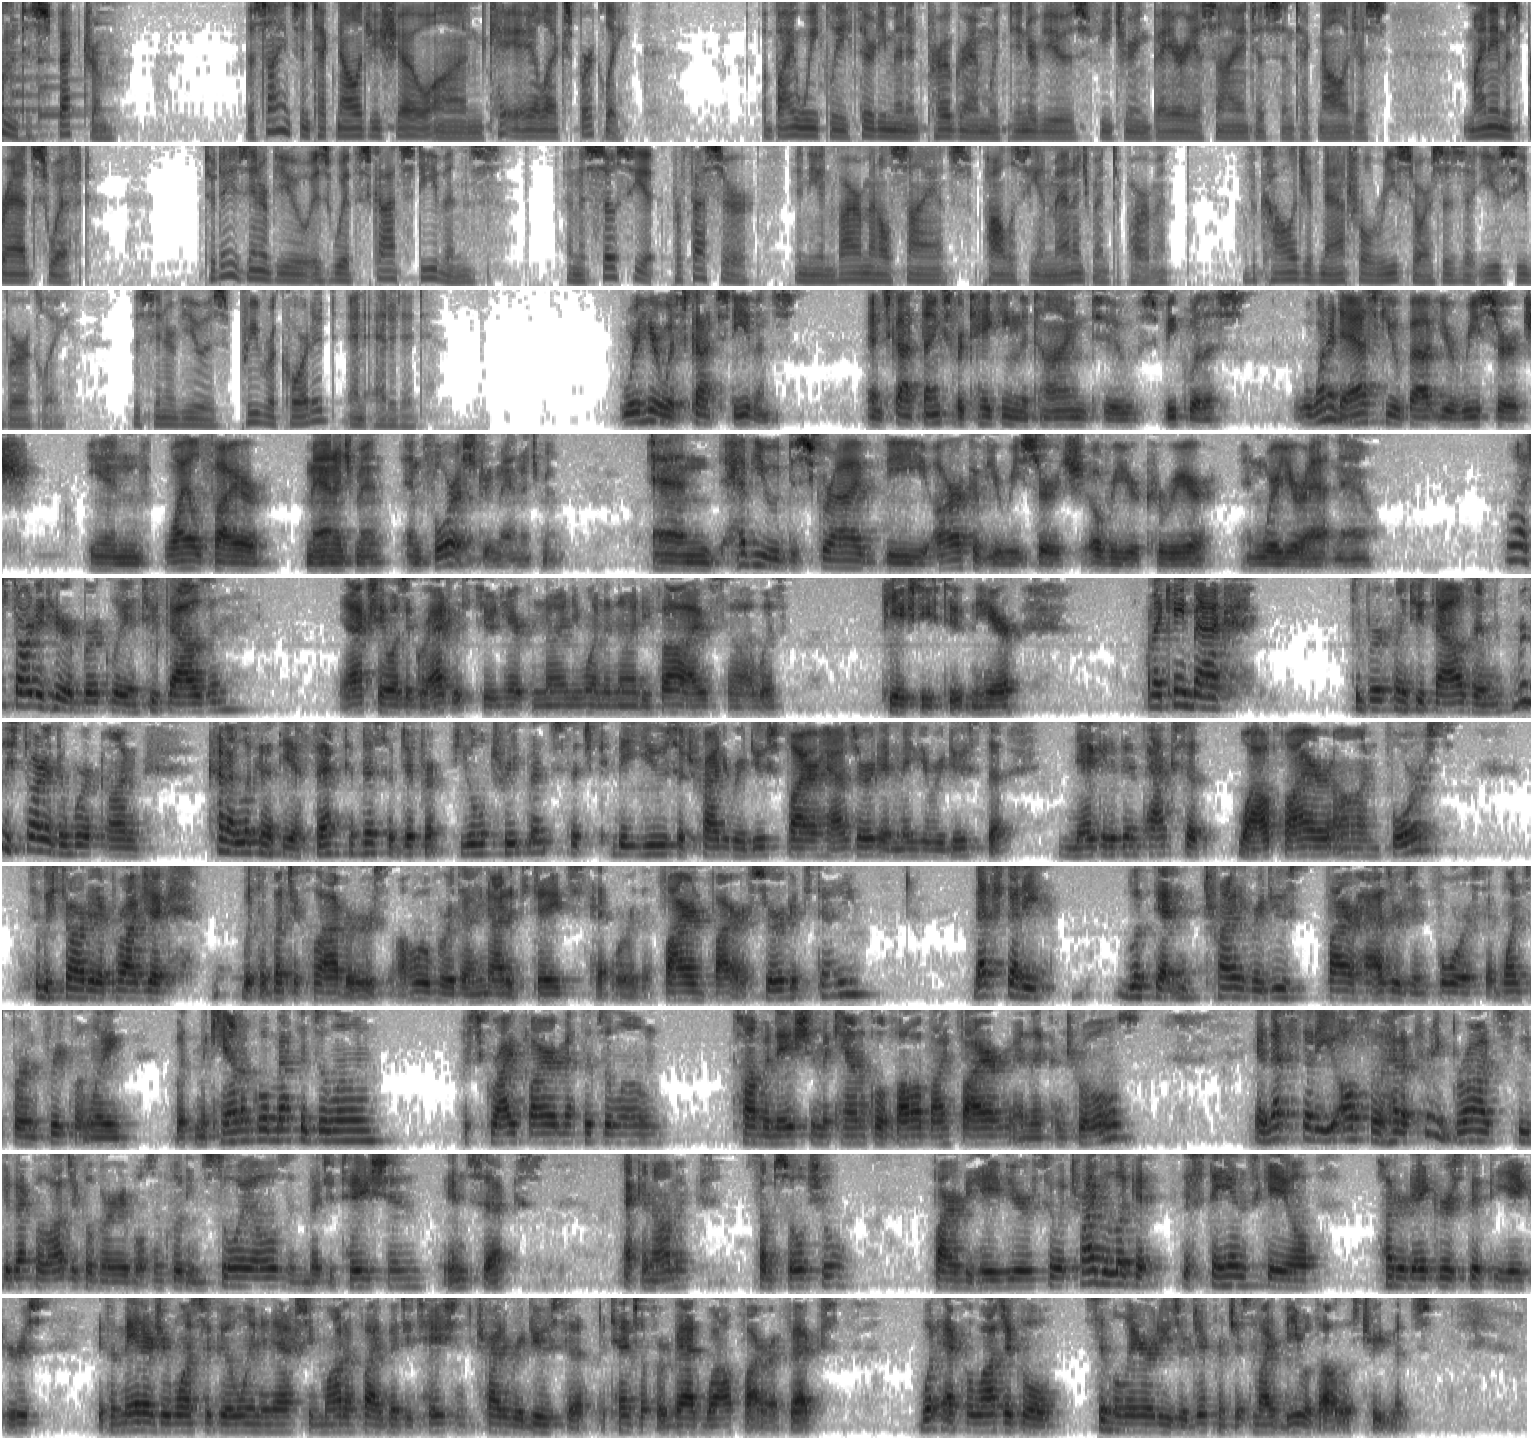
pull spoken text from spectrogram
Welcome to Spectrum, the science and technology show on KALX Berkeley, a bi weekly 30 minute program with interviews featuring Bay Area scientists and technologists. My name is Brad Swift. Today's interview is with Scott Stevens, an associate professor in the Environmental Science, Policy, and Management Department of the College of Natural Resources at UC Berkeley. This interview is pre recorded and edited. We're here with Scott Stevens. And Scott, thanks for taking the time to speak with us. We wanted to ask you about your research in wildfire management and forestry management. And have you described the arc of your research over your career and where you're at now? Well, I started here at Berkeley in 2000. Actually, I was a graduate student here from 91 to 95, so I was a PhD student here. When I came back to Berkeley in 2000, really started to work on kind of looking at the effectiveness of different fuel treatments that can be used to try to reduce fire hazard and maybe reduce the negative impacts of wildfire on forests. So we started a project with a bunch of collaborators all over the United States that were the Fire and Fire Surrogate Study. That study looked at trying to reduce fire hazards in forests that once burned frequently with mechanical methods alone, prescribed fire methods alone, combination mechanical followed by fire and then controls. And that study also had a pretty broad suite of ecological variables, including soils and vegetation, insects, economics, some social, fire behavior. So it tried to look at the stand scale, 100 acres, 50 acres. If a manager wants to go in and actually modify vegetation to try to reduce the potential for bad wildfire effects, what ecological similarities or differences might be with all those treatments.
